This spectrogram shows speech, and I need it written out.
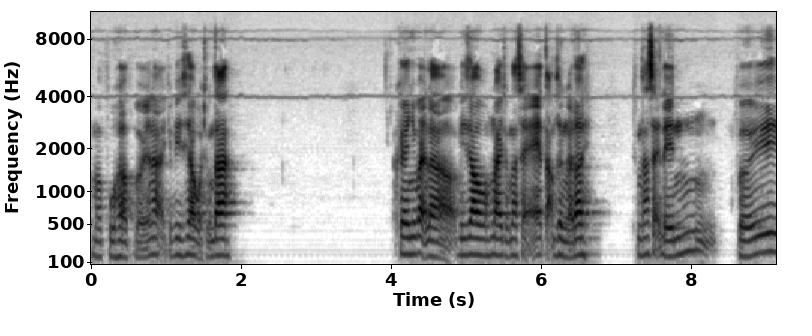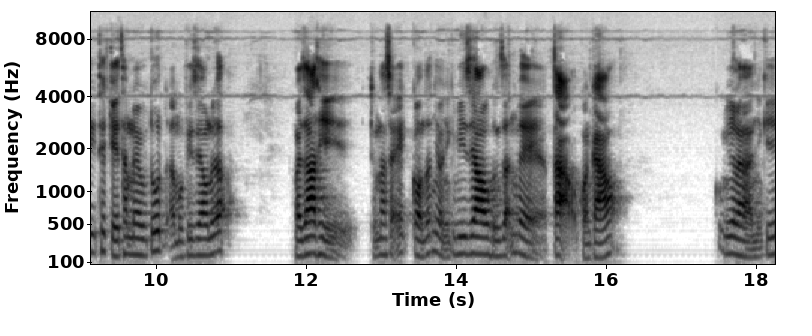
mà phù hợp với lại cái video của chúng ta. Ok, như vậy là video hôm nay chúng ta sẽ tạm dừng ở đây. Chúng ta sẽ đến với thiết kế thumbnail tốt ở một video nữa. Ngoài ra thì chúng ta sẽ còn rất nhiều những cái video hướng dẫn về tạo quảng cáo, cũng như là những cái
